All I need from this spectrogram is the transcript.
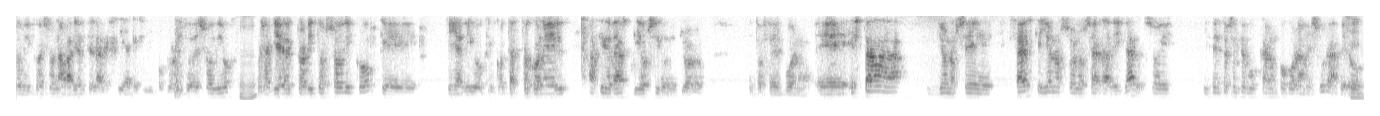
sódico es una variante de la lejía, que es el hipoclorito de sodio. Uh -huh. Pues aquí es el clorito sódico que, que, ya digo, que en contacto con el ácido das dióxido de cloro. Entonces, bueno, eh, esta, yo no sé, sabes que yo no solo ser radical, soy, intento siempre buscar un poco la mesura, pero... Sí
